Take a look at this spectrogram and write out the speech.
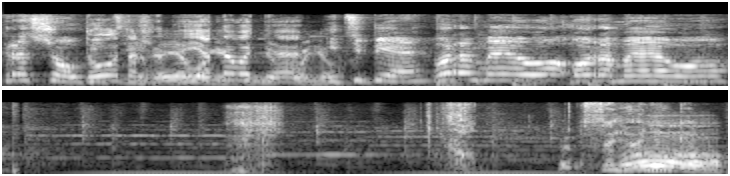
Хорошо, убеди. То-то же. Да я Приятного дня. понял. И тебе. О, Ромео, о, Ромео. Ага.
